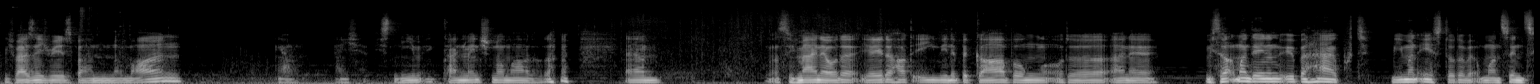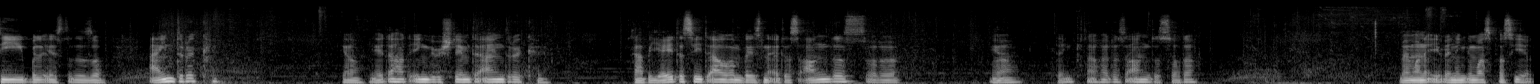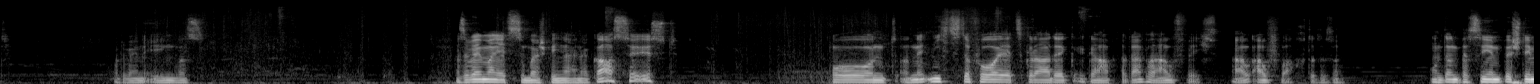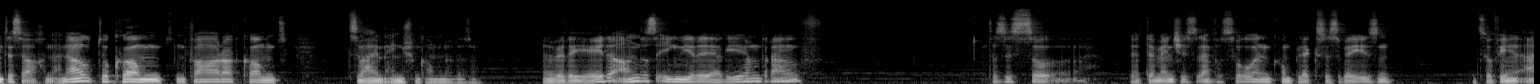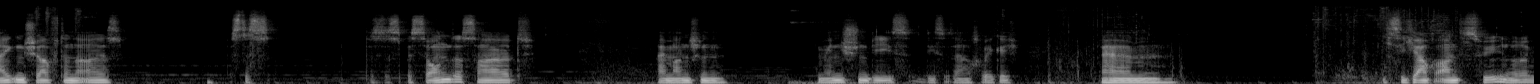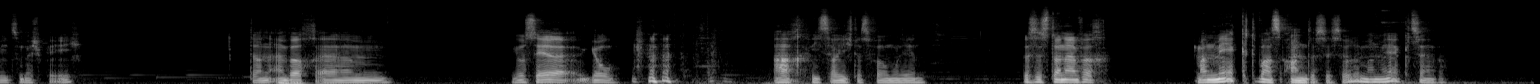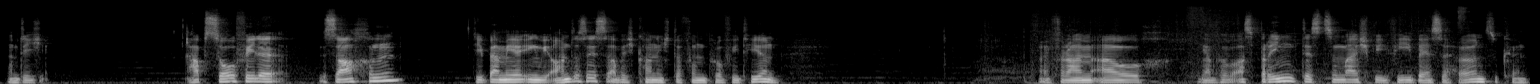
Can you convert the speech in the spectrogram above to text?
Ich weiß nicht, wie es beim normalen, ja, eigentlich ist nie kein Mensch normal, oder? ähm, was ich meine, oder? Jeder hat irgendwie eine Begabung oder eine, wie sagt man denen überhaupt, wie man ist oder ob man sensibel ist oder so. Eindrücke. Ja, jeder hat irgendwie bestimmte Eindrücke. Ich glaube, jeder sieht auch ein bisschen etwas anders oder ja, denkt auch etwas anders, oder? Wenn man wenn irgendwas passiert. Oder wenn irgendwas. Also wenn man jetzt zum Beispiel in einer Gasse ist und, nichts davor jetzt gerade gehabt hat, einfach aufwächst, aufwacht oder so. Und dann passieren bestimmte Sachen. Ein Auto kommt, ein Fahrrad kommt, zwei Menschen kommen oder so. Dann würde jeder anders irgendwie reagieren drauf. Das ist so, der, der Mensch ist einfach so ein komplexes Wesen mit so vielen Eigenschaften und alles, dass das, dass das besonders halt bei manchen Menschen, die es auch wirklich ähm, sich auch anders fühlen, oder wie zum Beispiel ich, dann einfach, ähm, jo, sehr, jo, ach, wie soll ich das formulieren? Das ist dann einfach, man merkt, was anders ist, oder? Man merkt es einfach. Und ich habe so viele Sachen, die bei mir irgendwie anders ist, aber ich kann nicht davon profitieren. Weil vor allem auch, ja, was bringt es zum Beispiel viel besser hören zu können?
